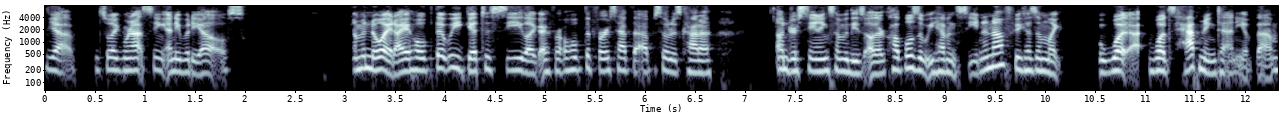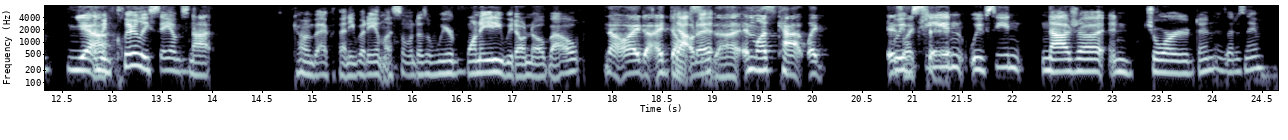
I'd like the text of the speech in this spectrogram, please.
yeah. It's like we're not seeing anybody else. I'm annoyed. I hope that we get to see like I hope the first half of the episode is kind of understanding some of these other couples that we haven't seen enough because I'm like, what what's happening to any of them? Yeah. I mean, clearly Sam's not coming back with anybody unless someone does a weird 180 we don't know about. no, I don't Doubt see it. that unless Kat like is we've like seen shit. we've seen Nadjha and Jordan. Is that his name?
